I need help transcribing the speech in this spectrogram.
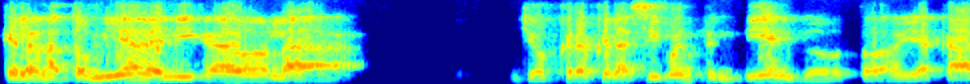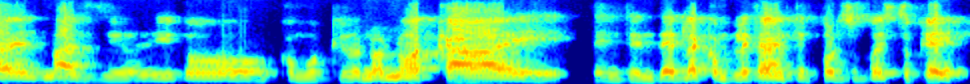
Que la anatomía del hígado la, yo creo que la sigo entendiendo todavía cada vez más. Yo digo, como que uno no acaba de, de, entenderla completamente. Por supuesto que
